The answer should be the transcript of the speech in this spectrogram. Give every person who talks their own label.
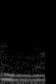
Speaker 1: koyayım ya.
